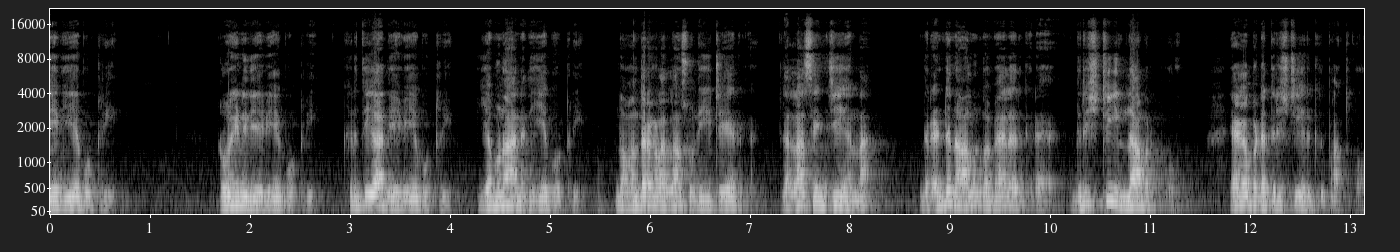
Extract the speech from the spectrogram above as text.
தேவியே போற்றி ரோஹிணி தேவியே போற்றி கிருத்திகா தேவியே போற்றி யமுனா நதியே போற்றி. இந்த மந்திரங்களெல்லாம் சொல்லிக்கிட்டே இருங்க. இதெல்லாம் செஞ்சீங்கன்னா இந்த ரெண்டு நாளும் உங்கள் மேலே இருக்கிற திருஷ்டி இல்லாமல் போகும். ஏகப்பட்ட திருஷ்டி இருக்குது பார்த்துக்கோ.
